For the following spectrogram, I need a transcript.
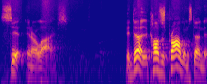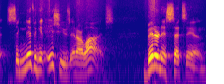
sit in our lives? It does. It causes problems, doesn't it? Significant issues in our lives. Bitterness sets in.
